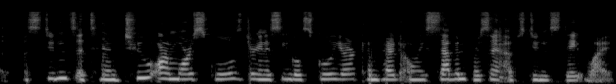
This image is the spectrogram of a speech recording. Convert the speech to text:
uh, students attend two or more schools during a single school year compared to only 7% of students statewide.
